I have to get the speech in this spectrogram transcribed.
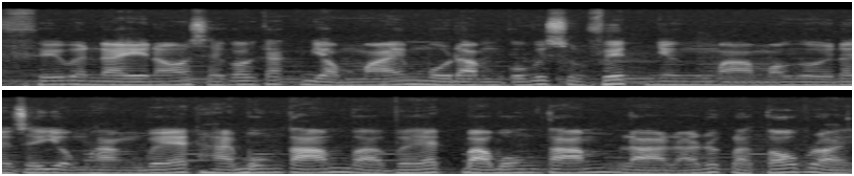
Phía bên đây nó sẽ có các dòng máy modem của Visionfit nhưng mà mọi người nên sử dụng hàng VS248 và VS348 là đã rất là tốt rồi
